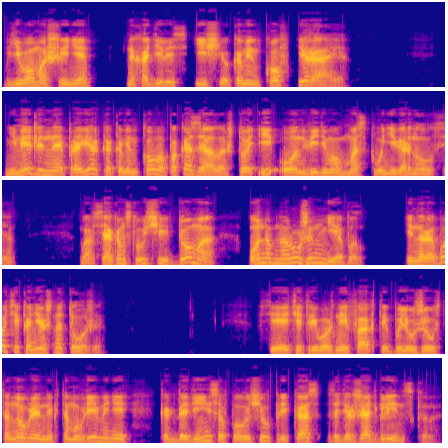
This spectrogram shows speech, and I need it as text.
в его машине находились еще Каменков и Рая. Немедленная проверка Каменкова показала, что и он, видимо, в Москву не вернулся. Во всяком случае, дома он обнаружен не был, и на работе, конечно, тоже. Все эти тревожные факты были уже установлены к тому времени, когда Денисов получил приказ задержать Глинского.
